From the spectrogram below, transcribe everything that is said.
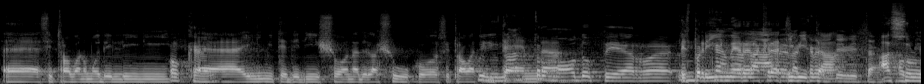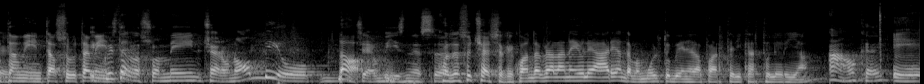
eh, si trovano modellini, okay. eh, il limited edition della Shuko, si trova Quindi Tenten. un altro modo per esprimere la creatività. la creatività. Assolutamente, okay. assolutamente. E questa era la sua main, cioè era un hobby o no, cioè un business? Cosa è successo? successo che quando aveva la neolearia andava molto bene la parte di cartoleria. Ah, ok. E...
